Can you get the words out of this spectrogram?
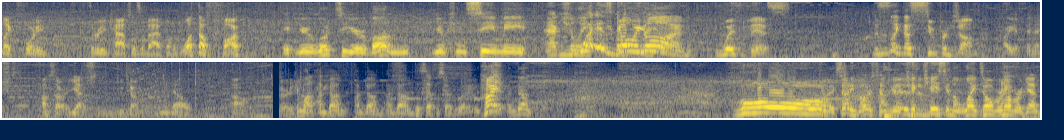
like 43 capsules of Advil. What the fuck? if you look to your bottom, you can see me actually. What is going real. on with this? This is like the super jump. Are you finished? I'm sorry. Yes. Keep going. No. Oh. Sorry. Come on, I'm done. I'm done. I'm done this episode. Wait, Hi! I'm done. Whoa! Exciting bonus time, I'm gonna kick Casey in the legs over and over again.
